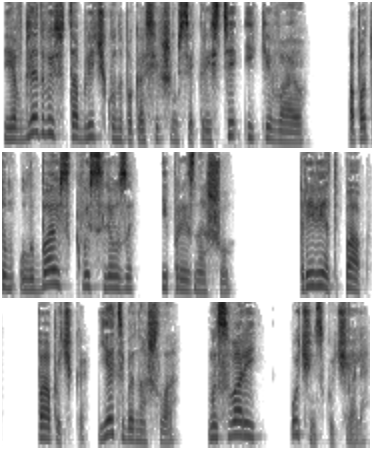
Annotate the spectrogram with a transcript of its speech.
Я вглядываюсь в табличку на покосившемся кресте и киваю, а потом улыбаюсь сквозь слезы и произношу. «Привет, пап! Папочка, я тебя нашла. Мы с Варей очень скучали».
